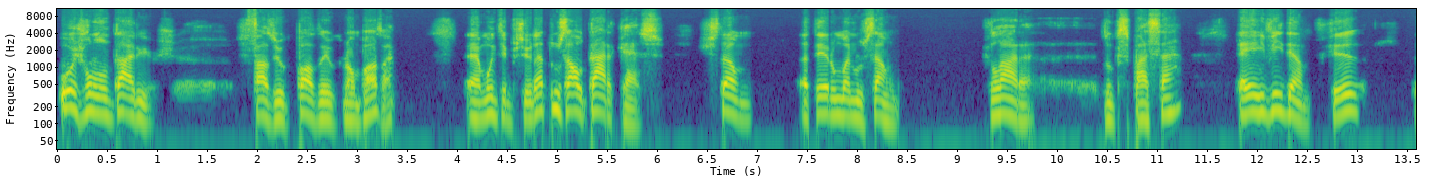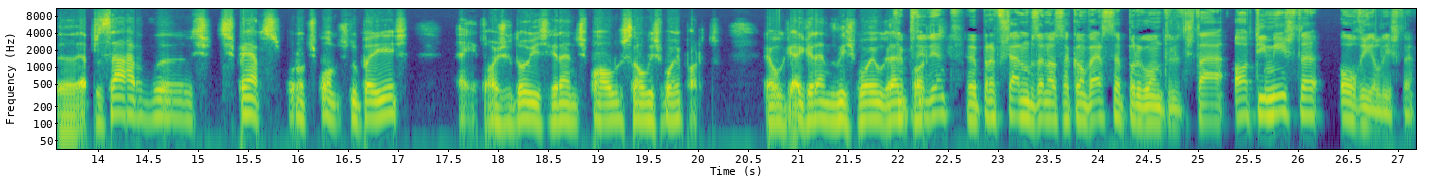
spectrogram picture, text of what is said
Os voluntários eh, fazem o que podem e o que não podem. É muito impressionante. Os autarcas estão a ter uma noção clara eh, do que se passa. É evidente que, eh, apesar de dispersos por outros pontos do país, então os dois grandes polos são Lisboa e Porto é o, a grande Lisboa é o grande Sr. Presidente, Porto. para fecharmos a nossa conversa, pergunto-lhe, está otimista ou realista?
